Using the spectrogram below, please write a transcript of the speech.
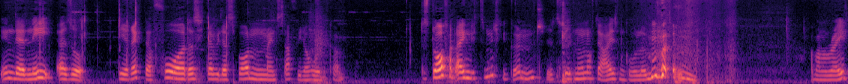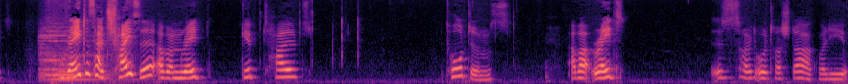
in der Nähe, also direkt davor, dass ich da wieder spawnen und mein Stuff wiederholen kann. Das Dorf hat eigentlich ziemlich gegönnt. Jetzt fehlt nur noch der Eisengolem. aber ein Raid. Ein Raid ist halt scheiße, aber ein Raid gibt halt Totems. Aber Raid ist halt ultra stark, weil die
